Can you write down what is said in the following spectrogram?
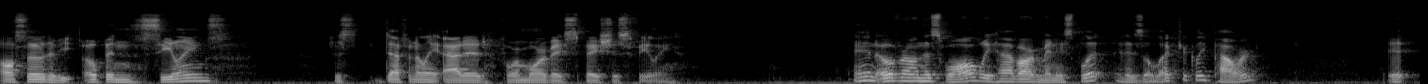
Also, the open ceilings just definitely added for more of a spacious feeling. And over on this wall, we have our mini split. It is electrically powered. It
